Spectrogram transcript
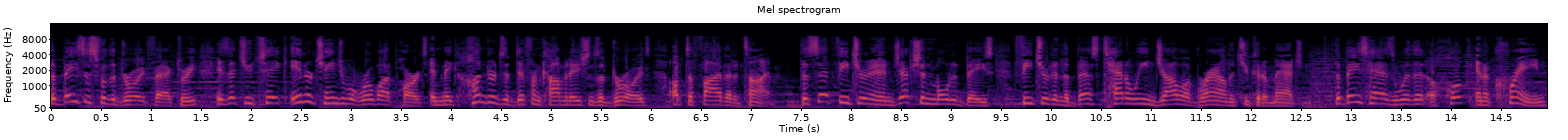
the basis for the Droid Factory is that you take interchangeable robot parts and make hundreds of different combinations of droids, up to five at a time. The set featured an injection molded base featured in the best Tatooine Jawa brown that you could imagine. The base has with it a hook and a crane,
